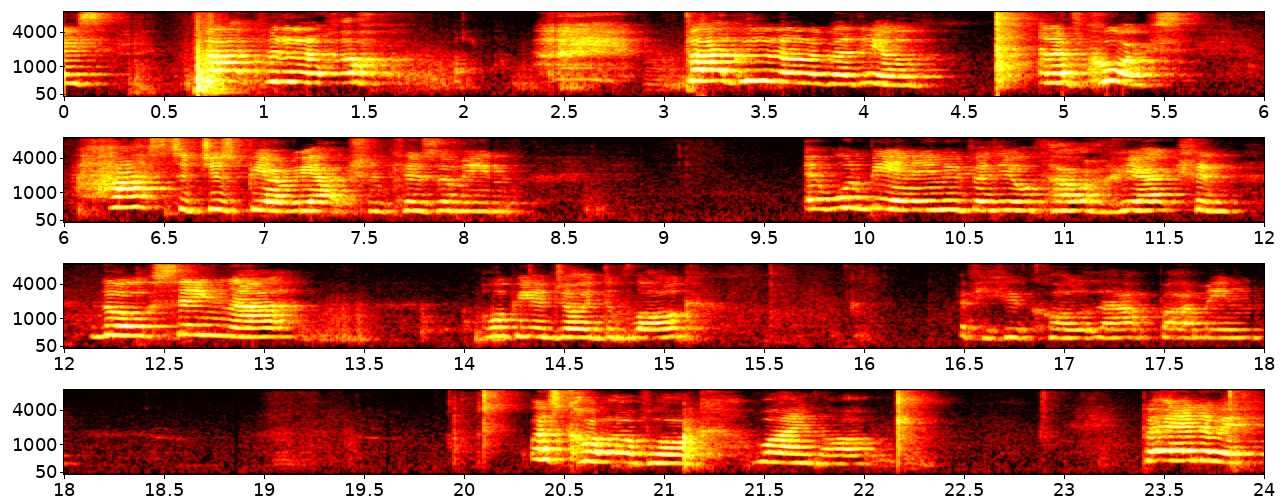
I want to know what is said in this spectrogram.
guys, back with another, oh, back with another video, and of course, has to just be a reaction, because I mean, it wouldn't be an Aimée video without a reaction, though saying that, hope you enjoyed the vlog, if you could call it that, but I mean, let's call it a vlog, why not? But anyway,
